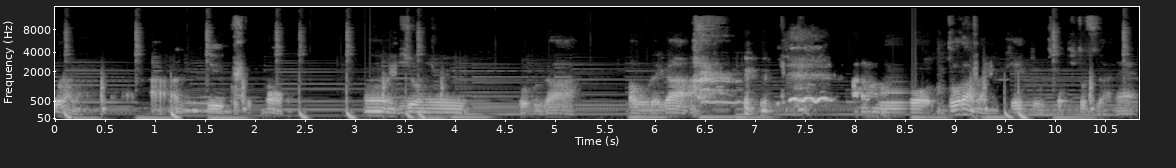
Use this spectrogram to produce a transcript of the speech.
ドラマなんだなっていうことも、うん、非常に僕が、あ俺があの、ドラマに提供した一つだね。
